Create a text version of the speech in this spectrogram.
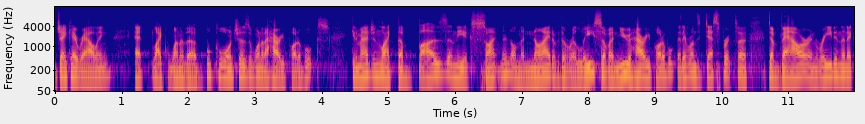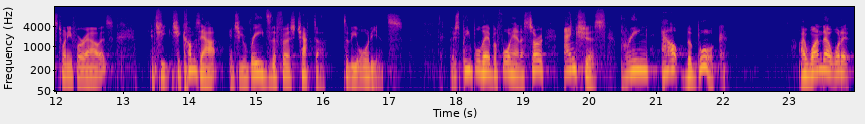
J.K. Rowling at like one of the book launches of one of the Harry Potter books. You can imagine like the buzz and the excitement on the night of the release of a new Harry Potter book that everyone's desperate to devour and read in the next 24 hours. And she, she comes out and she reads the first chapter to the audience. Those people there beforehand are so anxious. Bring out the book. I wonder what, it,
